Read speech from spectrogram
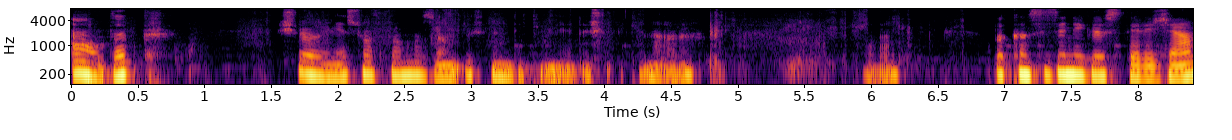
Aldık. Şöyle soframızın üstündekileri de şöyle kenara alalım. Bakın size ne göstereceğim.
